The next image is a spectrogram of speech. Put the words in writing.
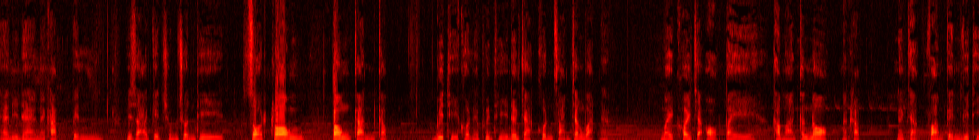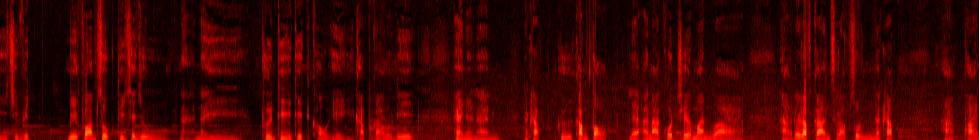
แฮนดีแดนนะครับเป็นวิสาหกิจชุมชนที่สอดคล้องต้องกันกับวิถีคนในพื้นที่เนื่องจากคน 3 จังหวัดเนะไม่ค่อยจะออกไปทำงานข้างนอกนะครับ เนื่องจากความเป็นวิถีชีวิตมีความสุขที่จะอยู่นะในพื้นที่ที่เขาเองครับคราวนี้แฮนแอนนะครับคือคำตอบและอนาคตเชื่อมั่นว่า หากได้รับการสนับสนุนนะครับ หากผ่าน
